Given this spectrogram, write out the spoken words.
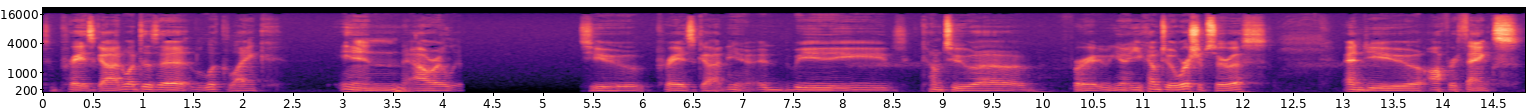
to praise God? What does it look like in our life to praise God? You know, we come to uh, for you know you come to a worship service and you offer thanks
